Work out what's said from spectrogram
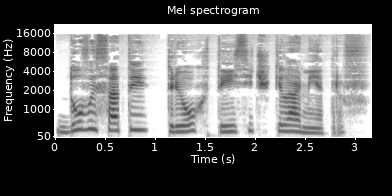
до высоты 3000 километров.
